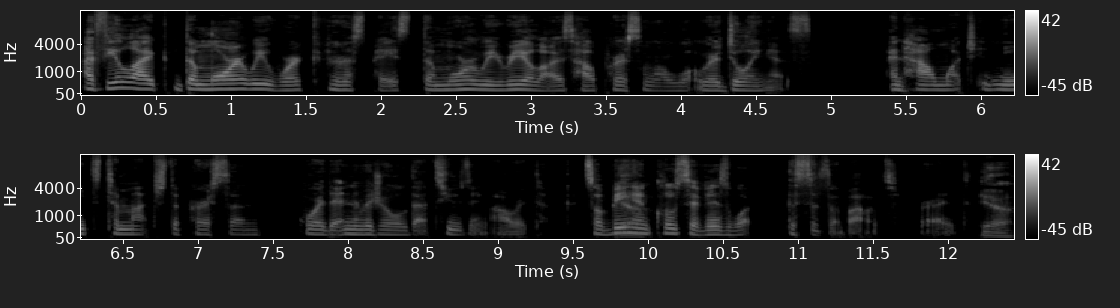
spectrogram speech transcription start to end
I feel like the more we work in this space, the more we realize how personal what we're doing is and how much it needs to match the person or the individual that's using our tech. So being yeah. inclusive is what this is about, right? Yeah,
